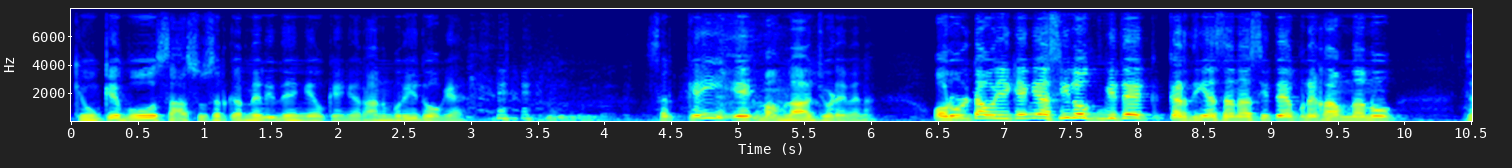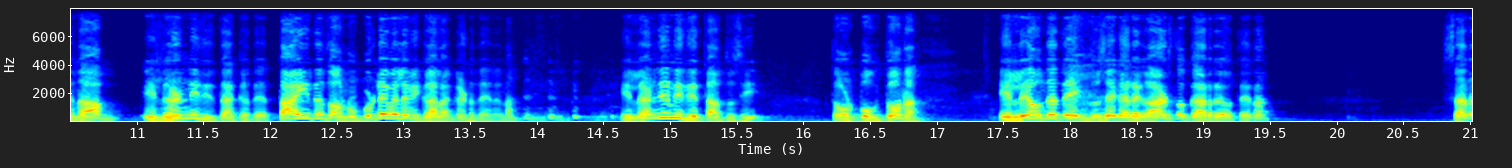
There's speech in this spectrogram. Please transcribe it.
کیونکہ وہ ساس سسر کرنے نہیں دیں گے، وہ کہیں گے رن مرید ہو گیا۔ سر، کئی ایک معاملات جڑے ہوئے نا۔ اور الٹا وہ یہ کہیں گے، اسی لوگ بھی تے کر دیا سن، اسی تے اپنے خامدہ جناب، ہلن نہیں دیتا کدے۔ تائیں تے تو بڑھے ویلے بھی گالاں کٹ دینے نا۔ ہلن جو نہیں دیتا تسی تو ہوں بھگتو نا ہلے ہوندے تو ایک دوسرے کا ریگارڈ تو کر رہے ہوتے نا سر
